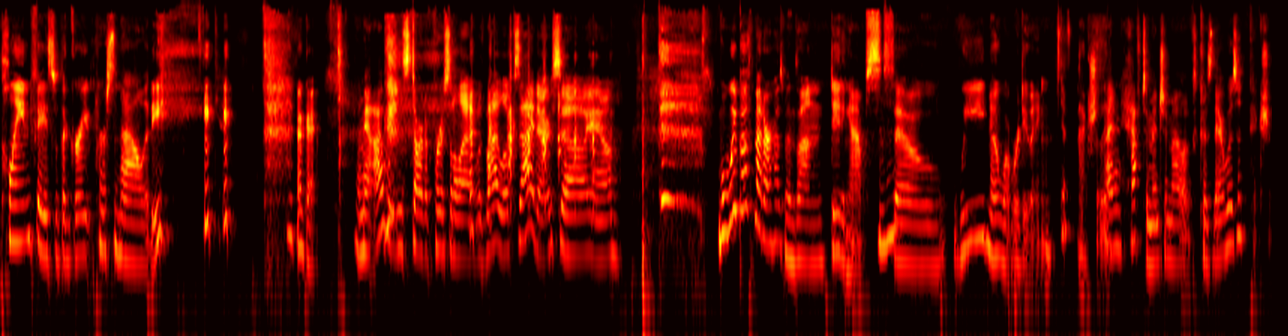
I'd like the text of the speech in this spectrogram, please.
plain face with a great personality. okay. I mean, I wouldn't start a personal ad with my looks either. So you know, Well, we both met our husbands on dating apps, mm-hmm. so we know what we're doing. Yep. Actually. I didn't have to mention my looks because there was a picture.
